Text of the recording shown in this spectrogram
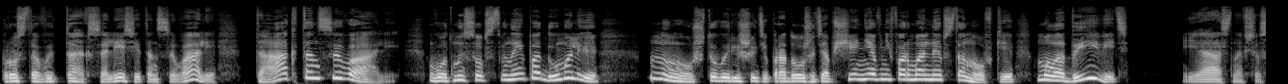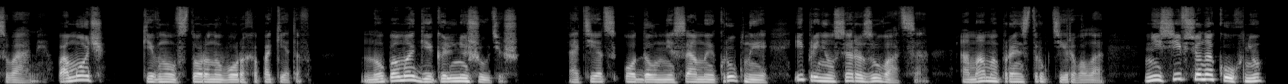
Просто вы так с Олесей танцевали, так танцевали. Вот мы, собственно, и подумали, ну, что вы решите продолжить общение в неформальной обстановке. Молодые ведь?» «Ясно все с вами. Помочь?» — кивнул в сторону вороха пакетов. «Ну, помоги, коль не шутишь». Отец отдал мне самые крупные и принялся разуваться, а мама проинструктировала. «Неси все на кухню,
